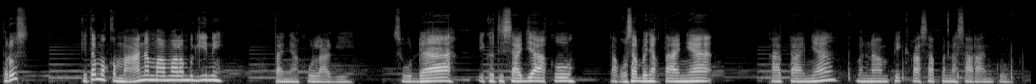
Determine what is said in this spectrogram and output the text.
Terus, kita mau ke mana malam-malam begini? Tanyaku lagi. Sudah, ikuti saja aku. Tak usah banyak tanya. Katanya menampik rasa penasaranku.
